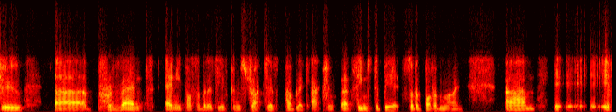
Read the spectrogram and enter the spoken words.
to uh, prevent any possibility of constructive public action. That seems to be its sort of bottom line. Um, if,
